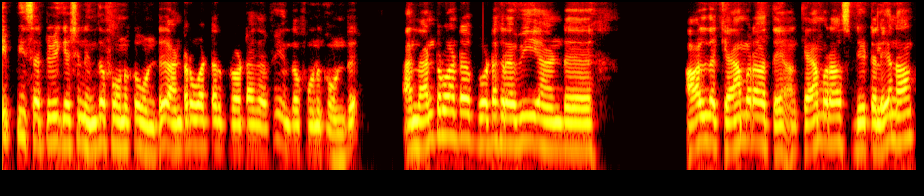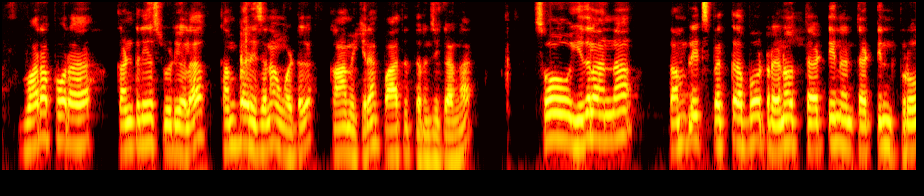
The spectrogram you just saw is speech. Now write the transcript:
ஐபி சர்டிஃபிகேஷன் இந்த ஃபோனுக்கும் உண்டு. அண்டர் வாட்டர் ஃபோட்டோகிராஃபி இந்த ஃபோனுக்கும் உண்டு. அந்த under water photography and all the camera cameras டீட்டெயிலையும் நான் வரப்போகிற கண்டினியூஸ் வீடியோவில் கம்பேரிசனாக உங்கள்கிட்ட காமிக்கிறேன். பார்த்து தெரிஞ்சுக்காங்க. ஸோ இதெல்லாம் தான் complete spec about Reno thirteen and thirteen pro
